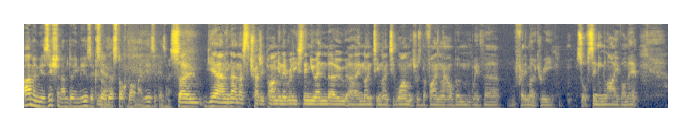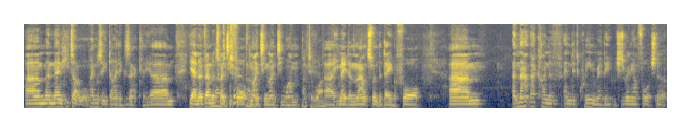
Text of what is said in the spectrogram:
I'm a musician, I'm doing music, so Yeah. let's talk about my music, isn't it? So yeah, I mean that, and that's the tragic part. I mean they released Innuendo uh, in 1991, which was the final album with uh, Freddie Mercury sort of singing live on it. Um, and then he died. When was it he died exactly? Um, yeah, November 24th, no? 1991. Ninety one. Uh, he made an announcement the day before, um, and that that kind of ended Queen really, which is really unfortunate.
